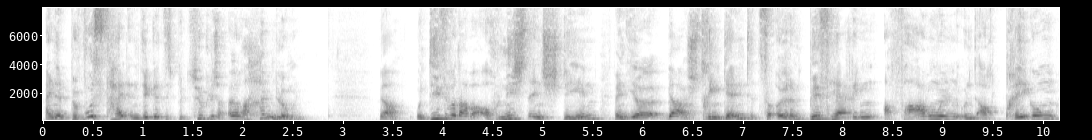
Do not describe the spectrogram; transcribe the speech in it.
eine Bewusstheit entwickelt sich bezüglich eurer Handlungen. Ja, und diese wird aber auch nicht entstehen wenn ihr ja, stringent zu Euren bisherigen Erfahrungen und auch Prägungen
